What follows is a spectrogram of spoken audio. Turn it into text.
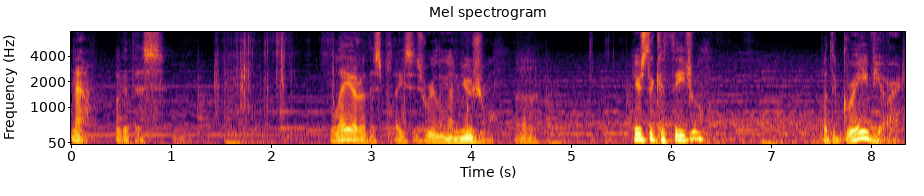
Now, look at this. The layout of this place is really unusual. Here's the cathedral, but the graveyard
